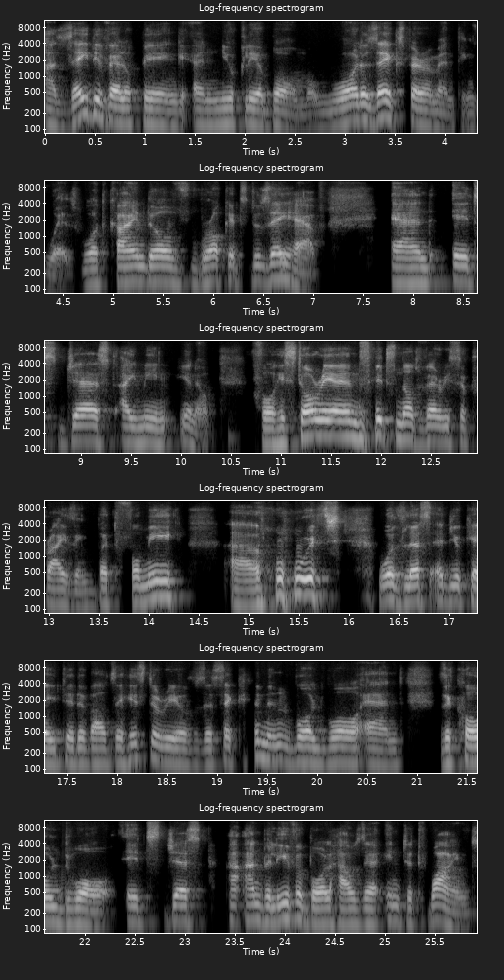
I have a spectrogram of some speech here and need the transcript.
Are they developing a nuclear bomb? What are they experimenting with? What kind of rockets do they have? And it's just, I mean, you know, for historians, it's not very surprising. But for me, uh, which was less educated about the history of the Second World War and the Cold War. It's just unbelievable how they're intertwined.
